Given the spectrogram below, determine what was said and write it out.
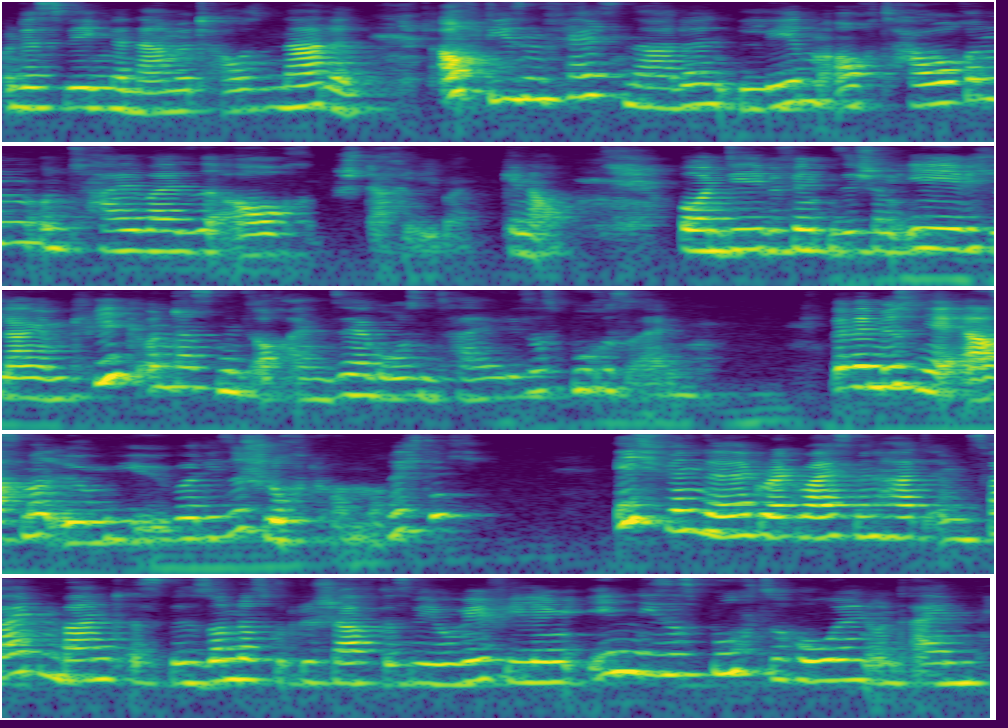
und deswegen der Name Tausend Nadeln. Auf diesen Felsnadeln leben auch Tauren und teilweise auch Stacheleber. Genau. Und die befinden sich schon ewig lange im Krieg und das nimmt auch einen sehr großen Teil dieses Buches ein. Weil wir müssen ja erstmal irgendwie über diese Schlucht kommen, richtig? Ich finde, Greg Weisman hat im zweiten Band es besonders gut geschafft, das WoW-Feeling in dieses Buch zu holen und einen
